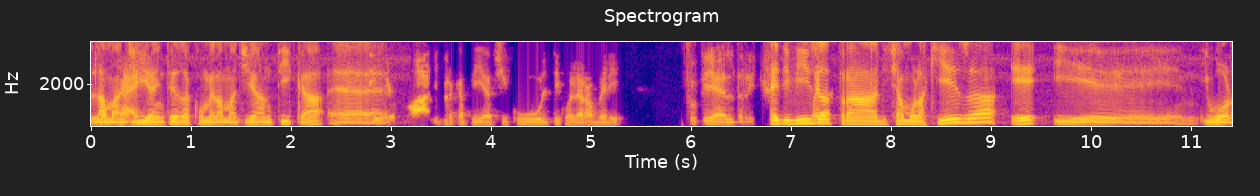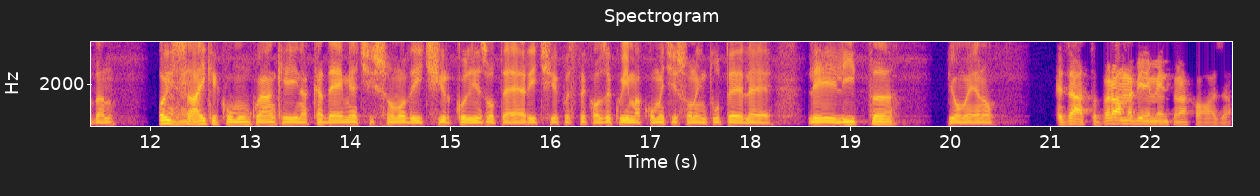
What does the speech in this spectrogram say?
La okay. magia, intesa come la magia antica, è... Uguali, per capirci, culti, quelle robe lì. Tutti Eldritch. È divisa tra, diciamo, la chiesa e i, i Warden. Poi uh-huh. sai che comunque anche in accademia ci sono dei circoli esoterici e queste cose qui, ma come ci sono in tutte le, le elite, più o meno. Esatto, però a me viene in mente una cosa,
